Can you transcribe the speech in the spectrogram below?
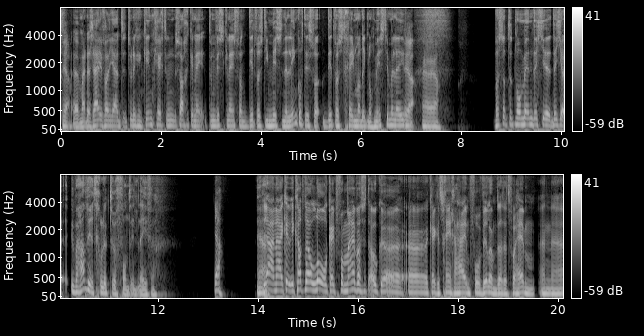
Ja. maar daar zei je van, ja, toen ik een kind kreeg, toen zag ik ineens, toen wist ik ineens van, dit was die missende link of dit, was, dit was hetgeen wat ik nog miste in mijn leven. Ja, ja, ja. Was dat het moment dat je, dat je überhaupt weer het geluk terugvond in het leven? Ja, ja, ja nou, ik, ik had wel lol. Kijk, voor mij was het ook. Uh, uh, kijk, het is geen geheim voor Willem dat het voor hem een, uh,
